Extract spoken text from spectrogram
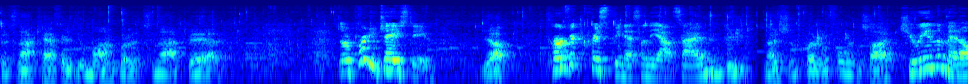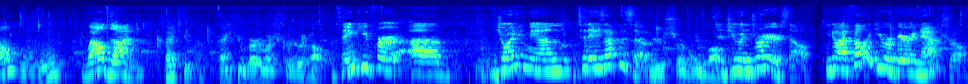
It's not Cafe Du Monde, but it's not bad. They're pretty tasty. Yep, Perfect crispiness on the outside. indeed. Nice and flavorful inside. Chewy in the middle. Mm-hmm. Well done. Thank you. Thank you very much for your help. Thank you for uh, joining me on today's episode. You're certainly welcome. Did you enjoy yourself? You know, I felt like you were very natural.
